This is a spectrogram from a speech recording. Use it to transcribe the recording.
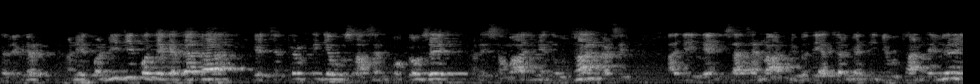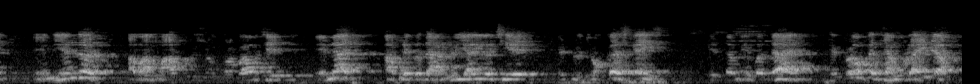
ખરેખર, અને પંડિતજી પોતે કહેતા હતા કે ચક્રવર્તી જેવું શાસન ભોગવશે અને સમાજને ઉત્થાન કરશે. આજે જૈન શાસનમાં આટલી બધી અચરગતિ જે ઉત્થાન થયું ને, એની અંદર આવા મહાપુરુષનો પ્રભાવ છે. એના જ આપણે બધા અનુયાયીઓ છીએ. એટલું ચોક્કસ કહીશ કે તમે બધા કેટલો વખત ઝંપલાઈ જાઓ.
